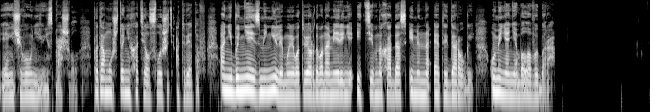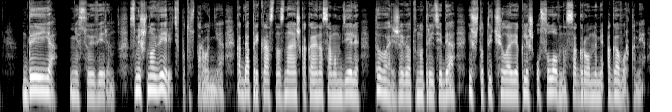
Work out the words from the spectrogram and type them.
Я ничего у нее не спрашивал, потому что не хотел слышать ответов. Они бы не изменили моего твердого намерения идти в Нахадас именно этой дорогой. У меня не было выбора. Да и я не суеверен. Смешно верить в потустороннее, когда прекрасно знаешь, какая на самом деле тварь живет внутри тебя и что ты человек лишь условно с огромными оговорками —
